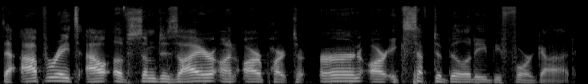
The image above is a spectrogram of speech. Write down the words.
that operates out of some desire on our part to earn our acceptability before God.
